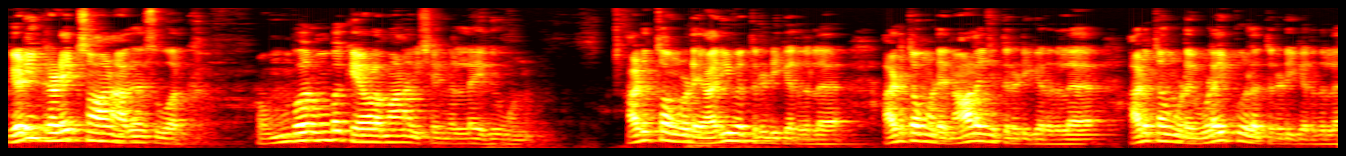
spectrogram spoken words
getting credits on others work ரொம்ப ரொம்ப கேவலமான விஷயங்களில் இது ஒன்று அடுத்தவங்களுடைய அறிவை திருடிக்கிறதுல அடுத்தவங்களுடைய நாலேஜை திருடிக்கிறதுல அடுத்தவங்களுடைய உழைப்புகளை திருடிக்கிறதுல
